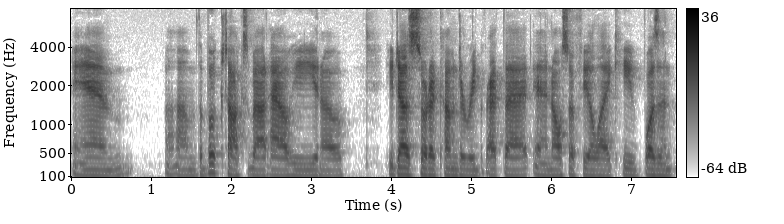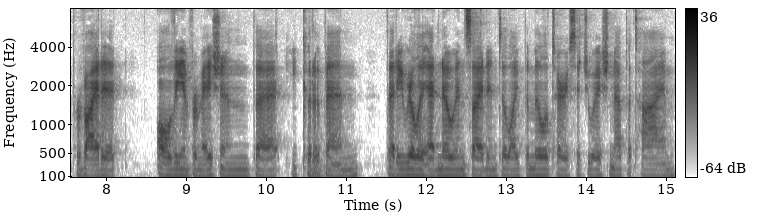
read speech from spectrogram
and um, the book talks about how he you know he does sort of come to regret that and also feel like he wasn't provided all the information that he could have been that he really had no insight into like the military situation at the time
